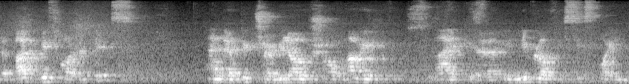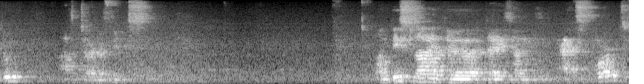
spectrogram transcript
the bug before the fix, and the picture below shows how it like uh, in LibreOffice 6.2 after the fix. On this slide, uh, there is an export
